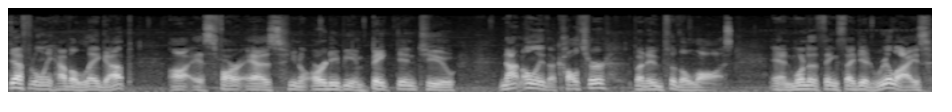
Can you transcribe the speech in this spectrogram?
definitely have a leg up uh, as far as, you know, already being baked into not only the culture, but into the laws. And one of the things I did realize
